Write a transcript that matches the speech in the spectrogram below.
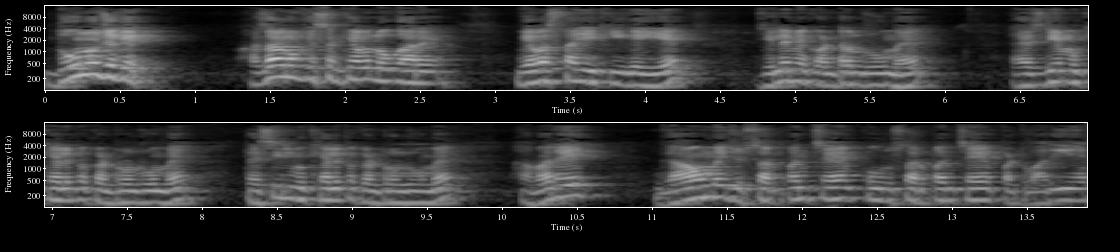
दोनों जगह हज़ारों की संख्या में लोग आ रहे हैं। व्यवस्था ये की गई है। ज़िले में कंट्रोल रूम है एसडीएम मुख्यालय पर कंट्रोल रूम है, तहसील मुख्यालय पर कंट्रोल रूम है। हमारे गाँव में जो सरपंच है, पूर्व सरपंच है, पटवारी है,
